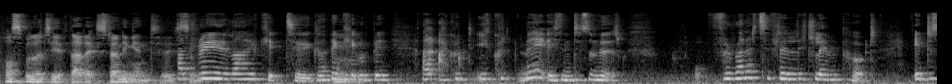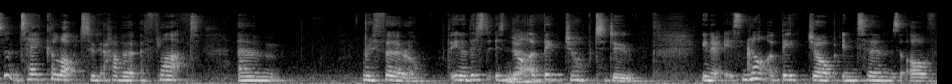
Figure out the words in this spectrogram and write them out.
possibility of that extending into I'd some? really like it to because I think Mm. it would be. I, I could you could make this into something that's for relatively little input. It doesn't take a lot to have a, a flat um, referral. You know, this is not Yeah. a big job to do. You know, it's not a big job in terms of.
